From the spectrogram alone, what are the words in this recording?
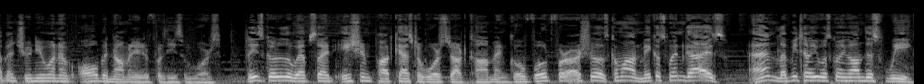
Vartalab, and Junior One have all been nominated for these awards. Please go to the website asianpodcastawards.com and go vote for our shows. Come on, make us win, guys. And let me tell you what's going on this week.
